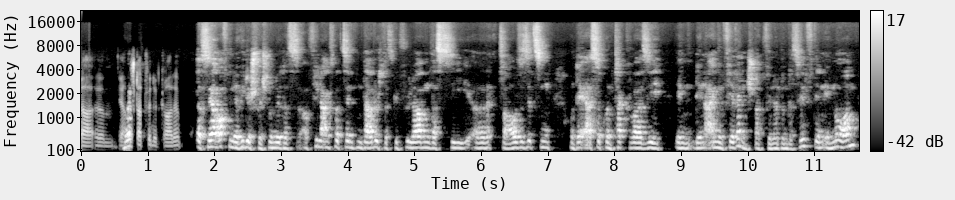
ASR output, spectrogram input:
da ähm, ja, ja. stattfindet gerade. Das ist sehr oft in der Videosprechstunde, dass auch viele Angstpatienten dadurch das Gefühl haben, dass sie äh, zu Hause sitzen und der erste Kontakt quasi in den eigenen vier Wänden stattfindet. Und das hilft denen enorm,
